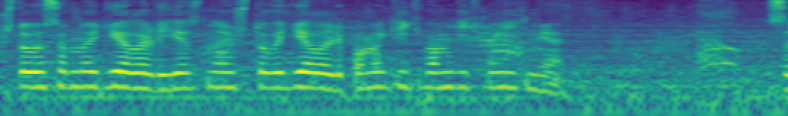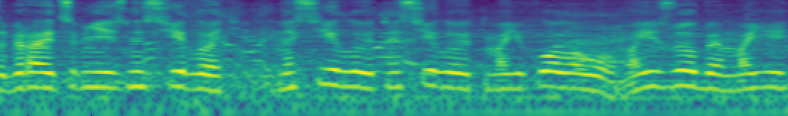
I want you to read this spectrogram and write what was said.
что вы со мной делали, я знаю, что вы делали. Помогите, помогите, помогите мне. Собирается меня изнасиловать. Насилует, насилует мою голову, мои зубы, мои...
